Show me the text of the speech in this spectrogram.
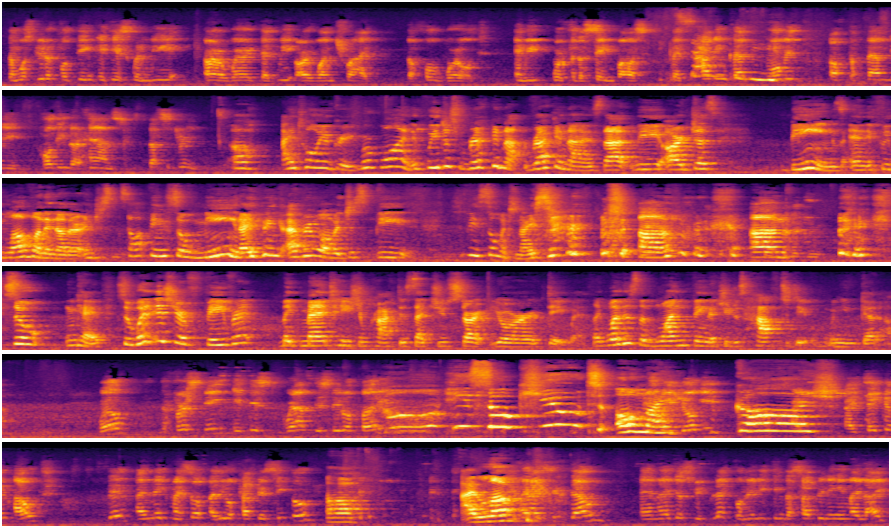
the most beautiful thing it is when we are aware that we are one tribe, the whole world, and we work for the same boss. But exactly. having that moment of the family holding their hands. That's a dream. Oh, I totally agree. We're one. If we just recognize, recognize that we are just beings and if we love one another and just stop being so mean, I think everyone would just be be so much nicer. um, um, so okay, so what is your favorite like meditation practice that you start your day with? Like, what is the one thing that you just have to do when you get up? Well, the first thing is this grab this little buddy. He's so cute. Oh my, gosh. I, I, take him out. Then I make myself a little cafecito. Oh, I love. And then I sit down and I just reflect on anything that's happening in my life,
